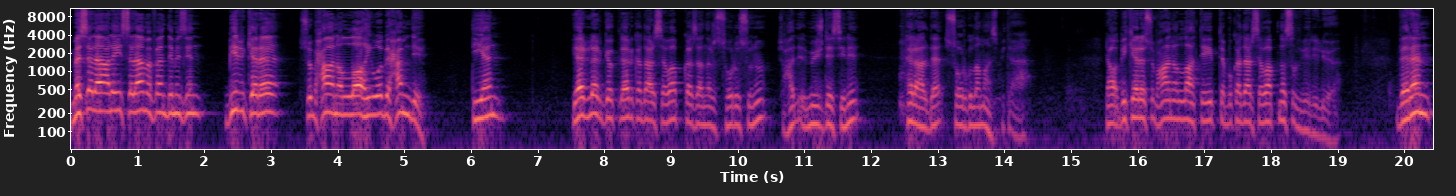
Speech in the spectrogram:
Mesela aleyhisselam efendimizin bir kere Subhanallahi ve bihamdi diyen yerler gökler kadar sevap kazanır sorusunu, müjdesini herhalde sorgulamaz bir daha. Ya bir kere Subhanallah deyip de bu kadar sevap nasıl veriliyor? Veren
